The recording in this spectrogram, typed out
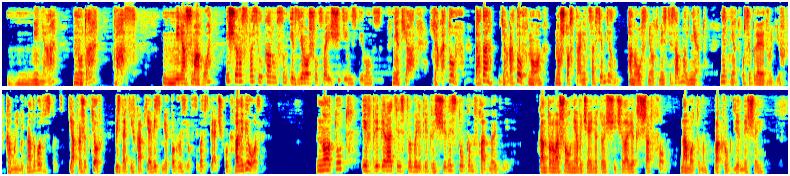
Меня? Ну да, вас. Меня самого? Еще раз спросил Карлсон и взъерошил свои щетинистые волосы. Нет, я, я готов. Да-да, я готов, но... Но что станет со всем делом? Оно уснет вместе со мной? Нет. Нет-нет, усыпляя других, кому-нибудь надо бодрствовать. Я прожектор. Без таких, как я, весь мир погрузился бы в спячку анабиоза. Но тут их препирательства были прекращены стуком входной двери. В контору вошел необычайно тощий человек с шарфом, намотанным вокруг длинной шеи.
